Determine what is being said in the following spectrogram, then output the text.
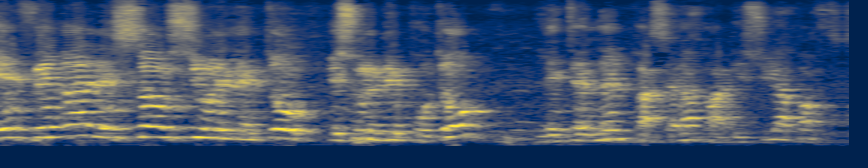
et verra le sang sur les linteaux et sur les deux poteaux, l'Éternel passera par-dessus la porte.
